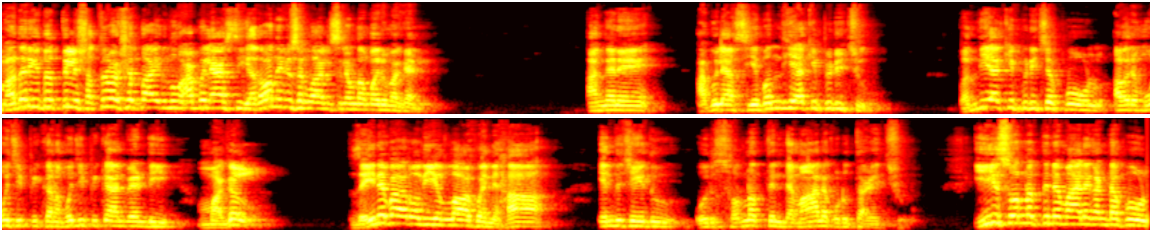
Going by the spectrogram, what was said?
ബദർ യുദ്ധത്തിൽ ശത്രുപക്ഷത്തായിരുന്നു അബുൽ ആസി അഥവാ നബി സല്ലല്ലാഹു അലൈഹി വസല്ലം മരുമകൻ. അങ്ങനെ അബുലാസിയെ ബന്ധിയാക്കി പിടിച്ചു. ബന്ധിയാക്കി പിടിച്ചപ്പോൾ അവരെ മോചിപ്പിക്കണം മോചിപ്പിക്കാൻ വേണ്ടി മകൾ സൈനബ റളിയല്ലാഹു അൻഹ എന്ത് ചെയ്തു? ഒരു സ്വർണത്തിന്റെ മാല കൊടുത്തഴിച്ചു ഈ സ്വർണത്തിന്റെ മാല കണ്ടപ്പോൾ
